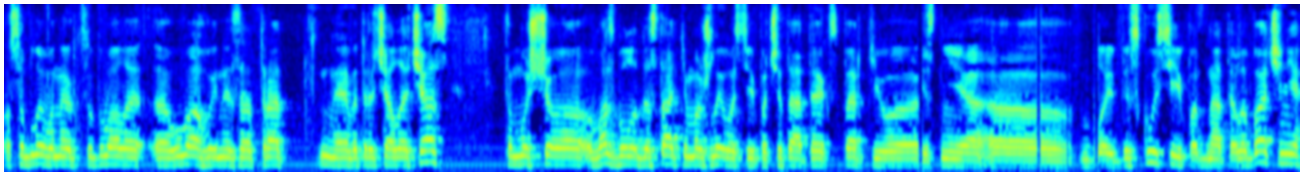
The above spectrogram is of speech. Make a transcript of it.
особливо не акцентували е, увагу і не затрат не витрачали час. Тому що у вас було достатньо можливості почитати експертів е, різні е, були дискусії на телебаченні.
